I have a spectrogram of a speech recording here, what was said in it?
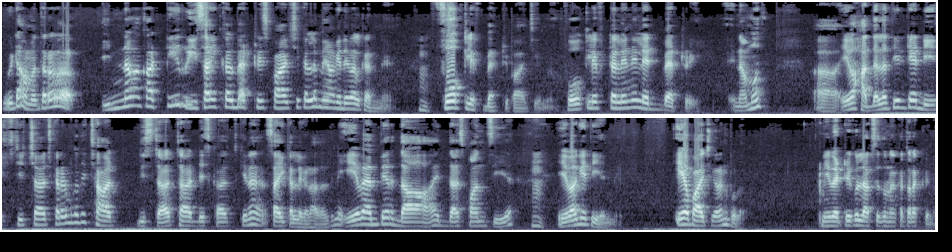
විට අමතරව ඉන්නව කට්ටි රීසයිකල් බැට්‍රිස් පාච්චි කල මේ වගේ දෙවල් කරන්න. ෆෝක් ලිෆ් බැට්‍රි පාචීම ෆෝක් ලිෆ්ටලෙන ලෙඩ් බැට්‍රී නමුත් ඒ හදල තිට ඩිස්චාර්ජ් කරමකද චාර්් ඩිස්ටාර් චාර්් ඩිස්කාච් කියෙන සයිකල්ල එකට හදතින ඒ ඇම්පෙර් දා එදස් පන්සීය. ඒවාගේ තියෙන්නේ. ඒ පාචි කරන්න පුළ මේ වැට්‍රිකුල් ලක්ෂ තුනක් තරක් වෙන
